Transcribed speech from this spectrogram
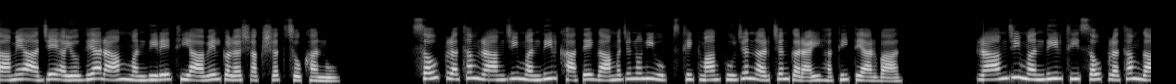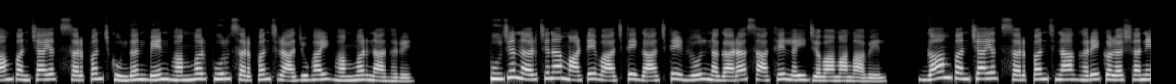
ગામે આજે અયોધ્યા રામ મંદિરેથી આવેલ કળશ અક્ષત ચોખાનું. સૌ પ્રથમ રામજી મંદિર ખાતે ગામજનોની ઉપસ્થિતમાં પૂજન અર્ચન કરાઈ હતી ત્યારબાદ. રામજી મંદિરથી સૌ પ્રથમ ગામ પંચાયત સરપંચ કુંદનબેન ભમ્મરપુર, સરપંચ રાજુભાઈ ભમ્મર નાધરે પૂજન અર્ચના માટે વાજતે ગાજતે ઢોલ નગારા સાથે લઈ જવામાં આવેલ. ગામ પંચાયત સરપંચના ઘરે કળશ અને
